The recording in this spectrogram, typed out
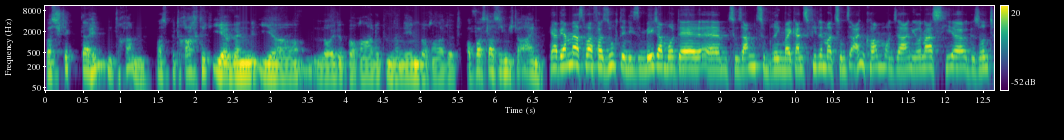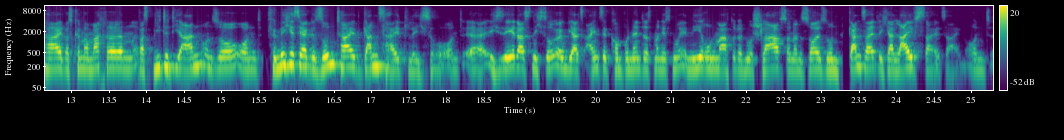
Was steckt da hinten dran? Was betrachtet ihr, wenn ihr Leute beratet, Unternehmen beratet? Auf was lasse ich mich da ein? Ja, wir haben das mal versucht, in diesem Metamodell ähm, zusammenzubringen, weil ganz viele mal zu uns ankommen und sagen, Jonas, hier Gesundheit, was können wir machen? Was bietet ihr an und so? Und für mich ist ja Gesundheit ganzheitlich so. Und äh, ich sehe das nicht so irgendwie als Einzelkomponente, dass man jetzt nur Ernährung macht oder nur Schlaf, sondern es soll so ein ganzheitlicher Lifestyle sein. Und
